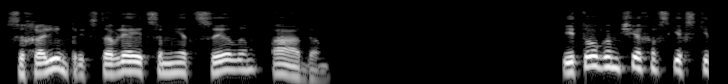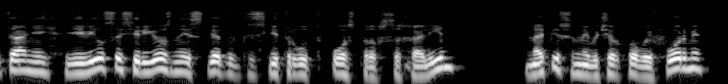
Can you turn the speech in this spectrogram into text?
Сахалин представляется мне целым адом. Итогом чеховских скитаний явился серьезный исследовательский труд «Остров Сахалин», написанный в очерковой форме,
